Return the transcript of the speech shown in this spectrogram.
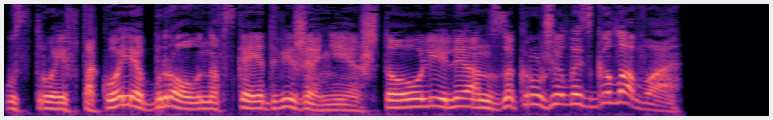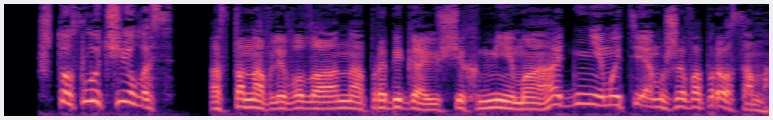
устроив такое броуновское движение, что у Лилиан закружилась голова. «Что случилось?» — останавливала она пробегающих мимо одним и тем же вопросом.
